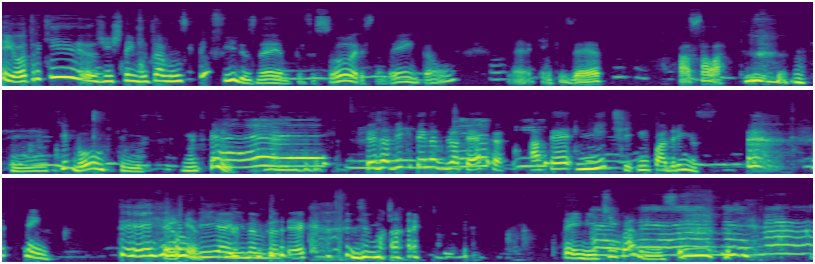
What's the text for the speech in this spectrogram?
E outra que a gente tem muitos alunos que têm filhos, né? Professores também, então, né, quem quiser, passa lá. Sim, que bom que tem isso. Muito feliz. Eu já vi que tem na biblioteca até Nietzsche em quadrinhos. Tem. Tem, tem eu mesmo. vi aí na biblioteca. Demais. Tem Nietzsche em quadrinhos.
